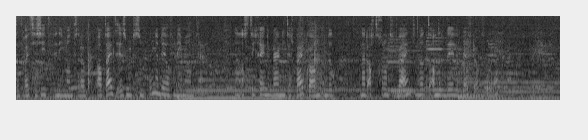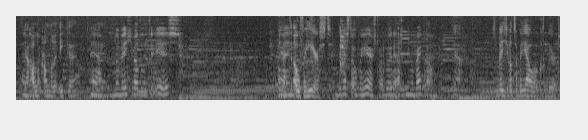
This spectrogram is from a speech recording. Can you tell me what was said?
Dat, wat je ziet in iemand er ook altijd is, maar het is een onderdeel van iemand. Ja. En als diegene daar niet echt bij kan en dat naar de achtergrond verdwijnt, omdat de andere delen de boventoon voeren. en Ja, dan- alle andere ikken. ja, dan weet je wel dat het er is. Ja, het overheerst. de rest overheerst, waardoor je er eigenlijk niet meer bij kan. Ja. Dat is een beetje wat er bij jou ook gebeurt.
